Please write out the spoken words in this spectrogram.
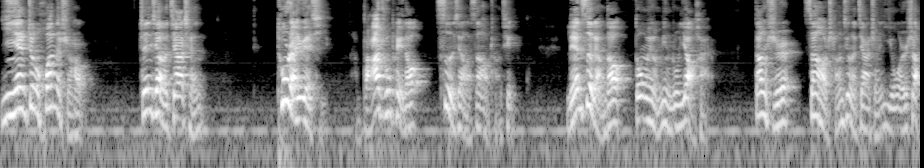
饮宴正欢的时候，真孝的家臣突然跃起，拔出佩刀刺向了三好长庆。连刺两刀都没有命中要害，当时三好长庆的家臣一拥而上，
